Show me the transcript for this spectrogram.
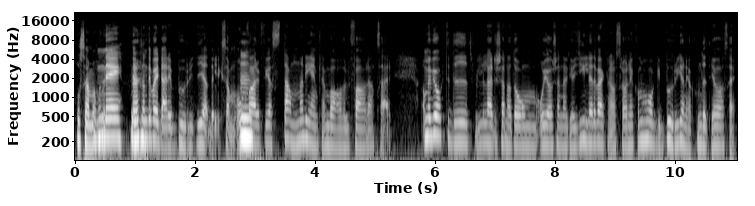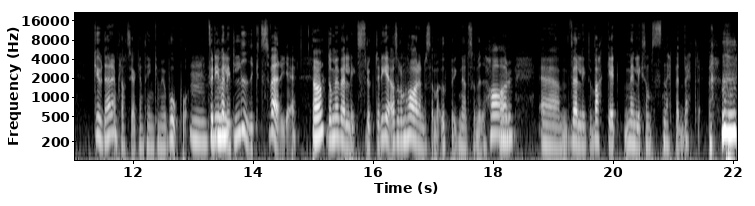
hos samma familj? Nej, Nej. utan det var ju där det började liksom. Och Mm. varför jag stannade egentligen var väl för att så här, ja men vi åkte dit, vi lärde känna dem och jag kände att jag gillade verkligen Australien. Jag kommer ihåg i början när jag kom dit, jag var så här, gud det här är en plats jag kan tänka mig att bo på. Mm. För det är Mm. väldigt likt Sverige. Ja. De är väldigt strukturerade, alltså de har ändå samma uppbyggnad som vi har. Mm. Ehm, väldigt vackert men liksom snäppet bättre.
